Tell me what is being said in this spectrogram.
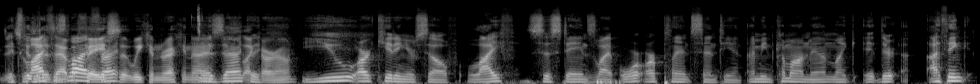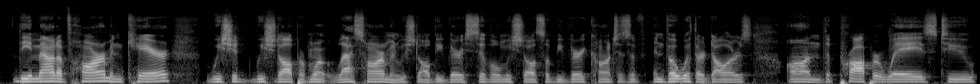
It's, It's, life it is have life, a face right? that we can recognize Exactly. like our own. You are kidding yourself. Life sustains life, or are plants sentient? I mean, come on, man. Like, it, there. I think the amount of harm and care we should we should all promote less harm, and we should all be very civil, and we should also be very conscious of and vote with our dollars on the proper ways to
